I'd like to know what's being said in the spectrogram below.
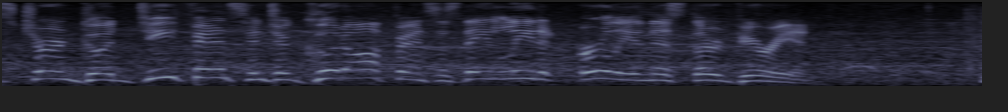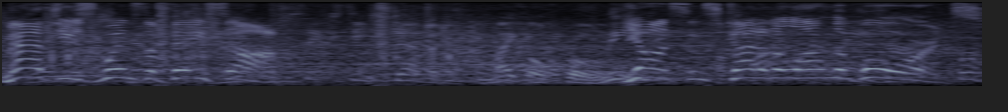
Toronto's turned good defense into good offense as they lead it early in this third period. Matthews wins the faceoff. 67, Michael Frolik. Johnson's got it along the boards.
